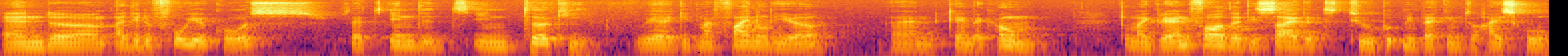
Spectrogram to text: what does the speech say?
and um, I did a four-year course that ended in Turkey, where I did my final year and came back home. So my grandfather decided to put me back into high school,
